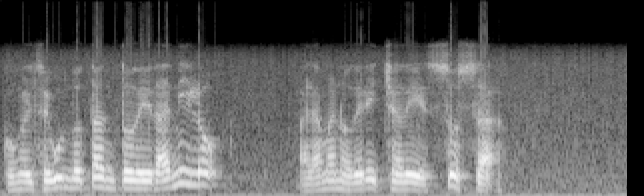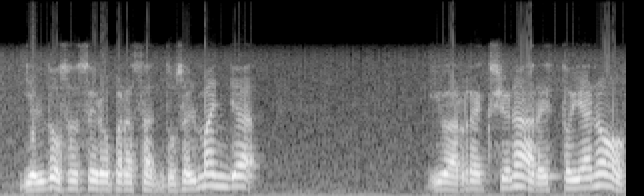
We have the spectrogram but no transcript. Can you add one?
con el segundo tanto de Danilo a la mano derecha de Sosa. Y el 2 a 0 para Santos. El Manja iba a reaccionar. Stoyanov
